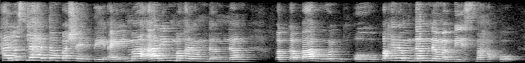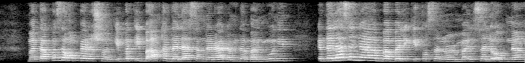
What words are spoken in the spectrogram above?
Halos lahat ng pasyente ay maaaring makaramdam ng pagkapagod o pakiramdam na mabilis mahapo. Matapos ang operasyon, iba't iba ang kadalasang nararamdaman, ngunit kadalasan na babalik ito sa normal sa loob ng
